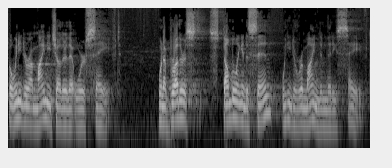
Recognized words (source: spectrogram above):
but we need to remind each other that we're saved. When a brother is stumbling into sin, we need to remind him that he's saved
